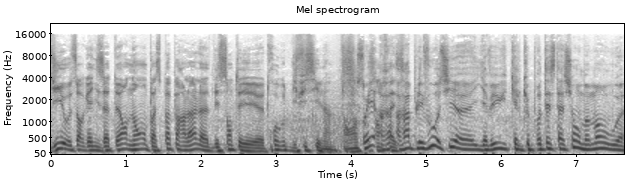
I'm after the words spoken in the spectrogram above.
dit aux organisateurs non, on passe pas par là, la descente est trop difficile. hein, Oui, 73. ra- rappelez-vous aussi, euh, il y avait eu quelques protestations au moment où euh,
